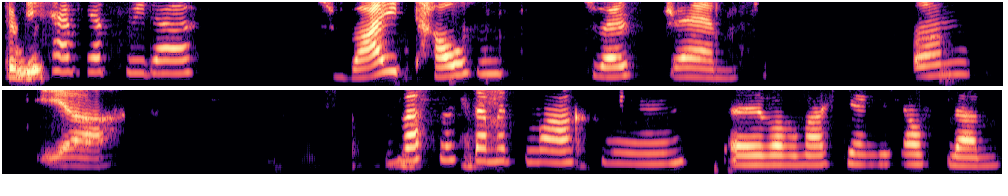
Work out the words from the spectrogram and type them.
Ich habe jetzt wieder 2012 Gems. Und ja. Was soll ich damit machen? Äh, warum mache ich die eigentlich aufladen?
